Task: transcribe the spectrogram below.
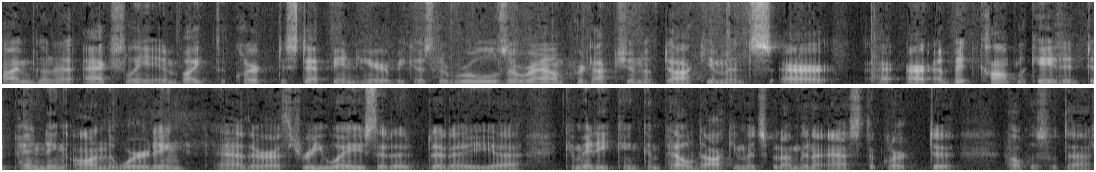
I'm going to actually invite the clerk to step in here because the rules around production of documents are, are- a bit complicated depending on the wording. Uh, There are three ways that a, that a uh, committee can compel documents, but I'm going to ask the clerk to help us with that.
